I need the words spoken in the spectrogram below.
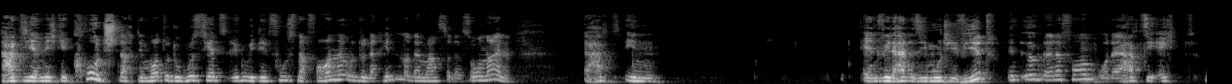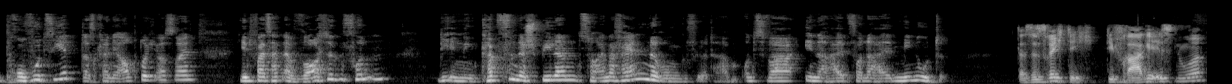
er hat die ja nicht gecoacht nach dem Motto, du musst jetzt irgendwie den Fuß nach vorne und du nach hinten und dann machst du das so. Nein. Er hat ihn, entweder hat er sie motiviert in irgendeiner Form oder er hat sie echt provoziert. Das kann ja auch durchaus sein. Jedenfalls hat er Worte gefunden, die in den Köpfen der Spielern zu einer Veränderung geführt haben. Und zwar innerhalb von einer halben Minute. Das ist richtig. Die Frage ist nur,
